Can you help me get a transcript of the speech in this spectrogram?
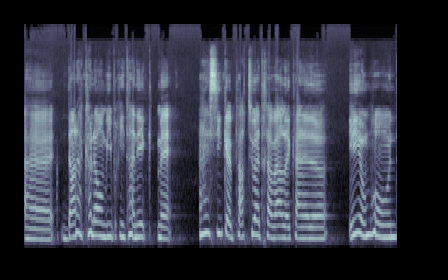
dans la Colombie-Britannique, mais ainsi que partout à travers le Canada et au monde.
